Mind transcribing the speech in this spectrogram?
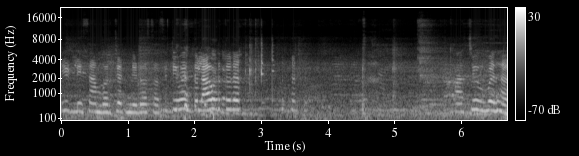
इडली सांबर चटणी डोसा सिद्धी म्हण तुला आवडतो ना. हा चिव म्हण हा.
